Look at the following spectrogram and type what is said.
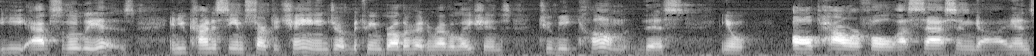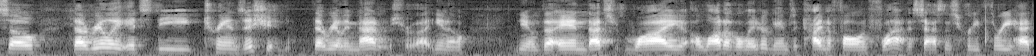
he absolutely is. And you kind of see him start to change uh, between Brotherhood and Revelations to become this, you know, all powerful assassin guy. And so that really, it's the transition that really matters for that. You know, you know, the, and that's why a lot of the later games have kind of fallen flat. Assassin's Creed Three had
